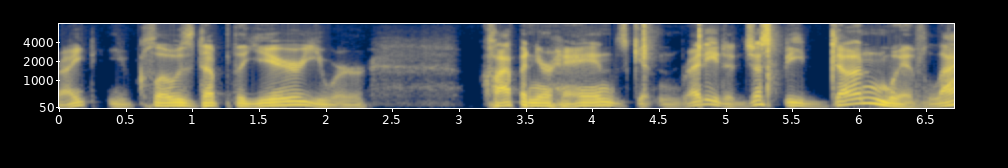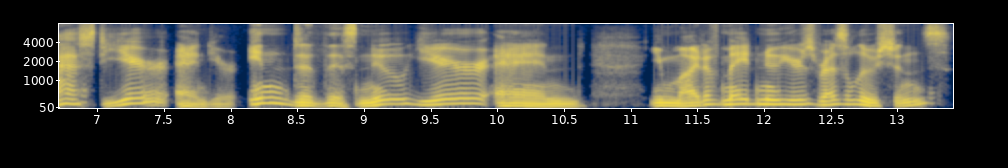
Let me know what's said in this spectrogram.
right? You closed up the year, you were clapping your hands, getting ready to just be done with last year, and you're into this new year, and you might have made New Year's resolutions,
